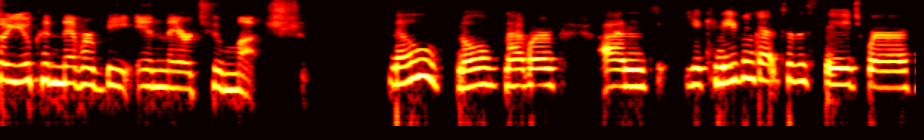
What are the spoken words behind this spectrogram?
So you can never be in there too much. No, no, never. And you can even get to the stage where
